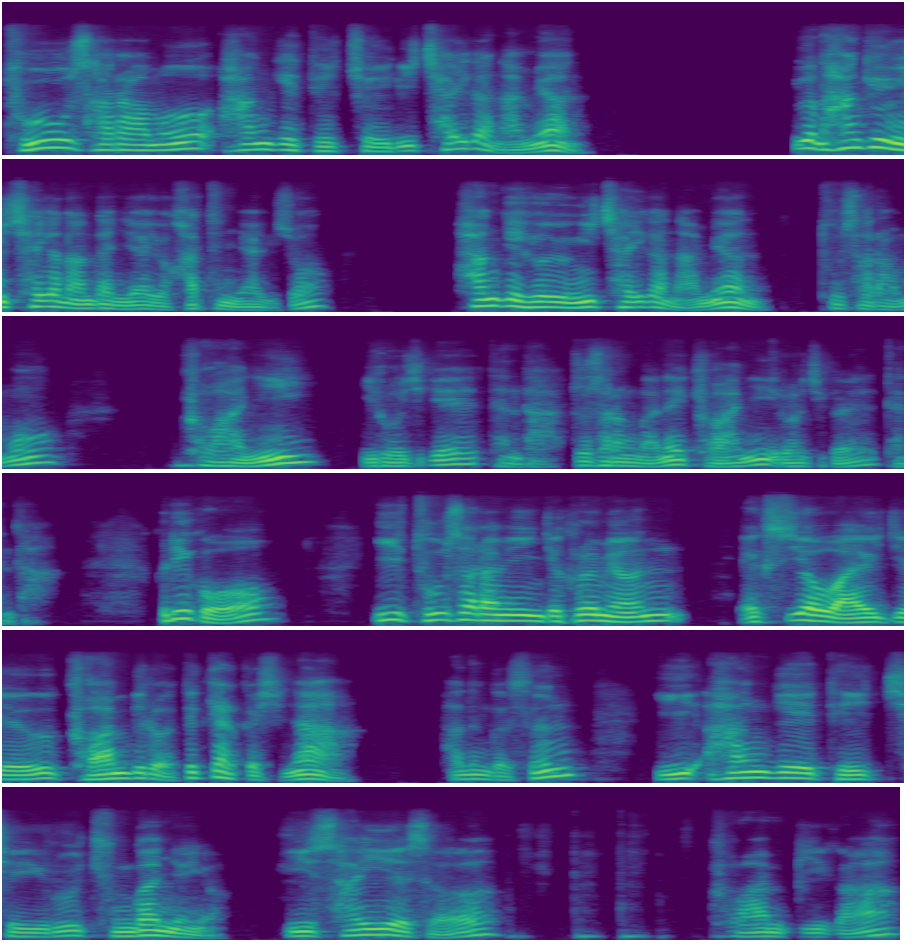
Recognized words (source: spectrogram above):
두 사람의 한계 대처율이 차이가 나면 이건 한계 효용이 차이가 난다는 이야기와 같은 이야기죠. 한계 효용이 차이가 나면 두 사람의 교환이 이루어지게 된다. 두 사람 간의 교환이 이루어지게 된다. 그리고 이 두 사람이 이제 그러면 X와 Y제의 교환비를 어떻게 할 것이냐 하는 것은 이 한계 대체율의 중간 영역 이 사이에서 교환비가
